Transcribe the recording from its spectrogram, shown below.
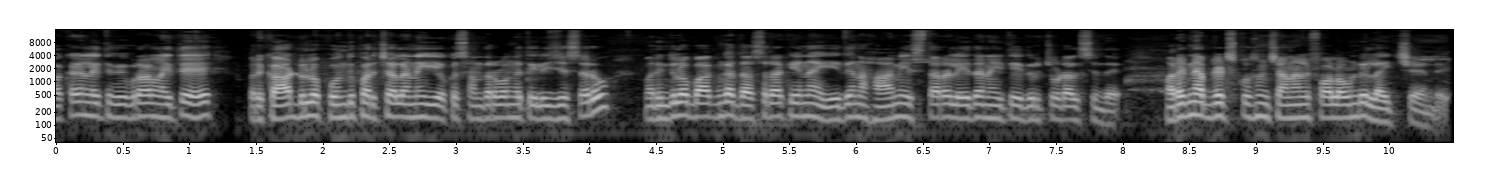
బకాయిలు అయితే వివరాలను అయితే మరి కార్డులో పొందుపరచాలని ఈ యొక్క సందర్భంగా తెలియజేశారు. మరి ఇందులో భాగంగా దసరాకైనా ఏదైనా హామీ ఇస్తారా లేదని అయితే ఎదురు చూడాల్సిందే. మరిన్ని అప్డేట్స్ కోసం ఛానల్ని ఫాలో అవ్వండి లైక్ చేయండి.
